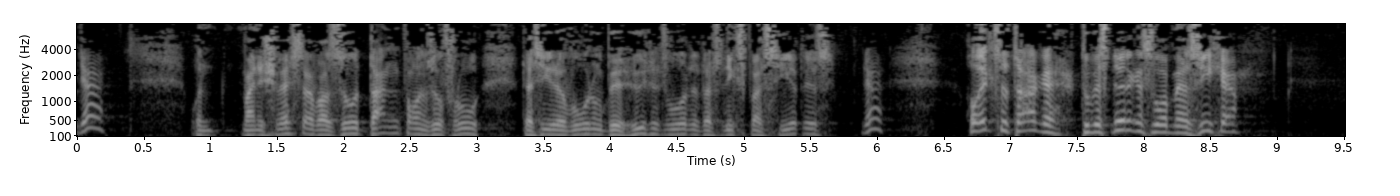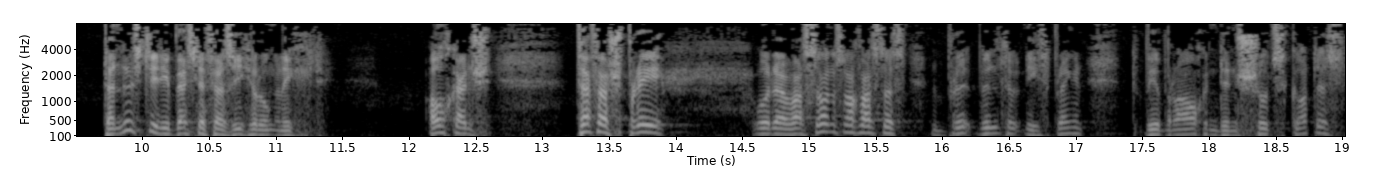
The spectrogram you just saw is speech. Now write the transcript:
Ja. Und meine Schwester war so dankbar und so froh, dass ihre Wohnung behütet wurde, dass nichts passiert ist. Ja. Heutzutage, du bist nirgendwo mehr sicher. Dann nützt dir die beste Versicherung nicht. Auch kein Pfefferspray oder was sonst noch was, das will nichts bringen. Wir brauchen den Schutz Gottes.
